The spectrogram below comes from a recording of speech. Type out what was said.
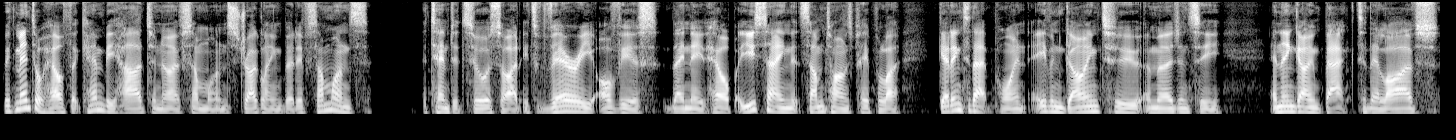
With mental health, it can be hard to know if someone's struggling, but if someone's attempted suicide, it's very obvious they need help. Are you saying that sometimes people are getting to that point, even going to emergency, and then going back to their lives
